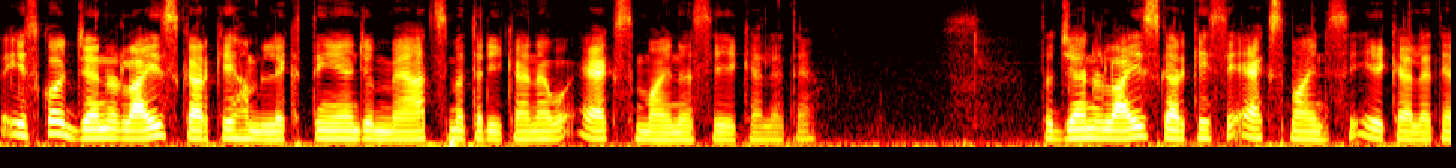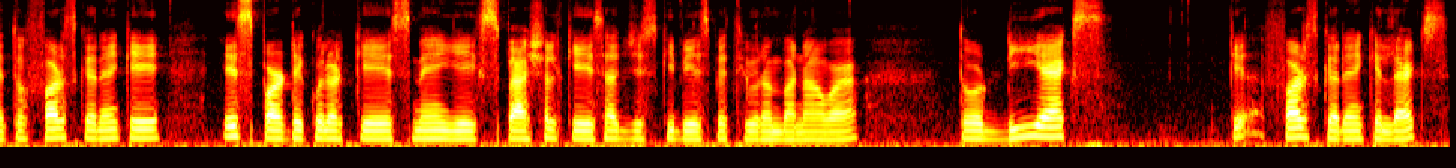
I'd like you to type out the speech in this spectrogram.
तो इसको जनरलाइज करके हम लिखते हैं, जो मैथ्स में तरीका है ना, वो एक्स माइनस ए कह लेते हैं। तो जनरलाइज करके इसे एक्स माइनस ए कह लेते हैं। तो फ़र्ज़ करें कि इस पर्टिकुलर केस में ये एक स्पेशल केस है, जिसकी बेस पे थ्योरम बना हुआ है। तो डी एक्स के फ़र्ज़ करें कि let's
